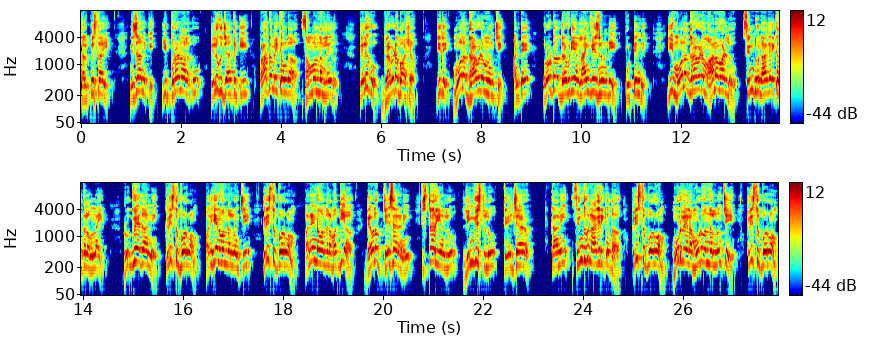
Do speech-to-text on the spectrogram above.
కల్పిస్తాయి. నిజానికి ఈ పురాణాలకు తెలుగు జాతికి ప్రాథమికంగా సంబంధం లేదు. తెలుగు ద్రవిడ భాష. ఇది మూల ద్రావిడం నుంచి అంటే ప్రోటో ద్రవిడియన్ లాంగ్వేజ్ నుండి పుట్టింది. ఈ మూల ద్రావిడం ఆనవాళ్ళు సింధు నాగరికతలో ఉన్నాయి. ఋగ్వేదాన్ని క్రీస్తు పూర్వం పదిహేను వందల నుంచి క్రీస్తు పూర్వం పన్నెండు వందల మధ్య డెవలప్ చేశారని హిస్టారియన్లు లింగ్విస్టులు తేల్చారు. కానీ సింధు నాగరికత క్రీస్తు పూర్వం మూడు వేల మూడు వందల నుంచి క్రీస్తు పూర్వం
